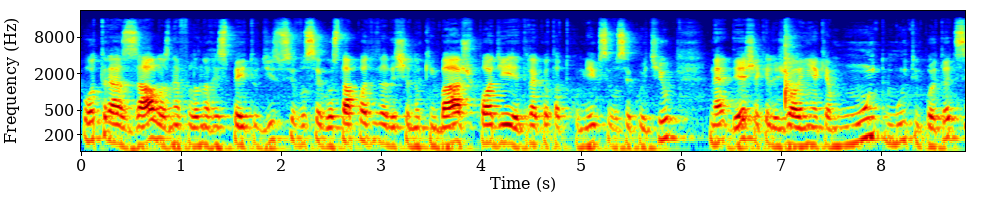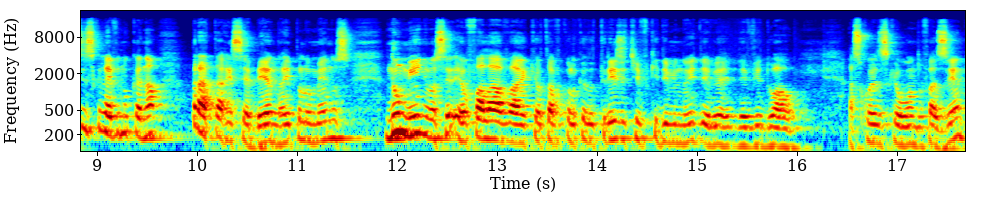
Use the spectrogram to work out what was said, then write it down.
outras aulas, né, falando a respeito disso. Se você gostar, pode estar deixando aqui embaixo, pode entrar em contato comigo se você curtiu, né? Deixa aquele joinha que é muito, muito importante. Se inscreve no canal para estar recebendo aí pelo menos no mínimo, eu falava que eu estava colocando três e tive que diminuir devido ao as coisas que eu ando fazendo,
